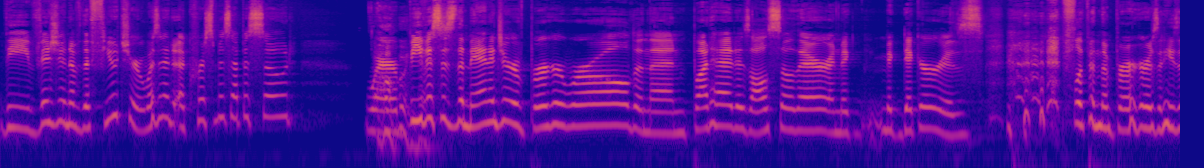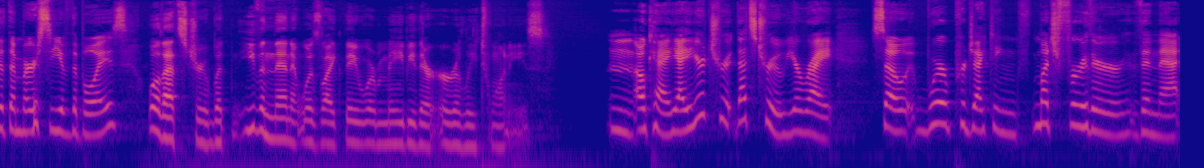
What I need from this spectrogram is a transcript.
The vision of the future. Wasn't it a Christmas episode? Where Oh, Beavis is the manager of Burger World, and then Butthead is also there, and Mc, McVicker is flipping the burgers, and he's at the mercy of the boys. Well, that's true, but even then, it was like they were maybe their early twenties. Mm, okay, yeah, you're true. That's true. You're right. So we're projecting much further than that,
